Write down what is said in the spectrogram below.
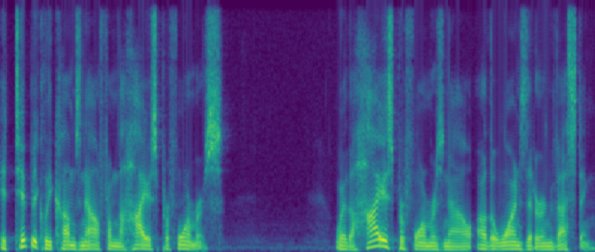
it typically comes now from the highest performers, where the highest performers now are the ones that are investing,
